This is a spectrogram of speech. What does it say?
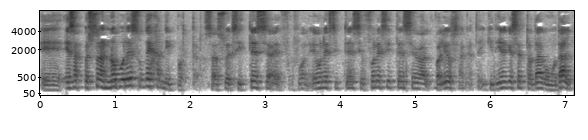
Eh, esas personas no por eso dejan de importar. O sea, su existencia es, fue, es una existencia, fue una existencia val- valiosa, ¿cachai? Y que tiene que ser tratada como tal.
